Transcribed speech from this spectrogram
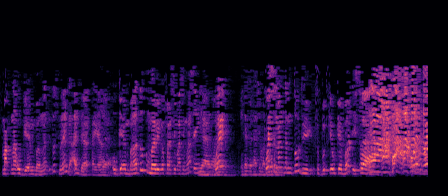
makna UGM banget itu sebenarnya nggak ada kayak Iya. UGM banget tuh kembali ke versi masing-masing Iya, gue interpretasi gue masing-masing. seneng tentu disebut ke UGM banget Wah. gue gue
